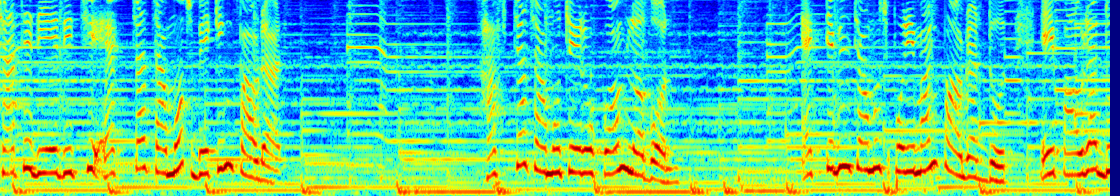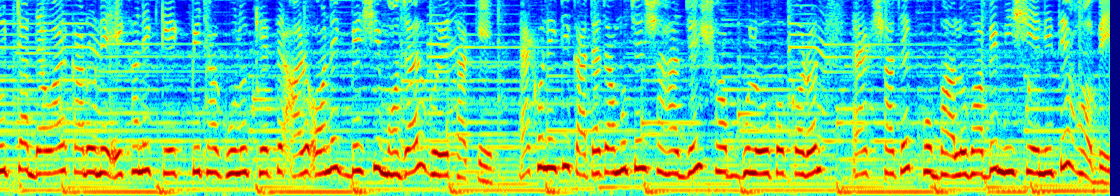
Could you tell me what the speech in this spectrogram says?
সাথে দিয়ে দিচ্ছি এক চা চামচ বেকিং পাউডার। হাফ চা চামচেরও কম লবণ। এক টেবিল চামচ পরিমাণ পাউডার দুধ। এই পাউডার দুধটা দেওয়ার কারণে এখানে কেক পিঠাগুলো খেতে আরও অনেক বেশি মজার হয়ে থাকে। এখন একটি কাঁটা চামচের সাহায্যে সবগুলো উপকরণ একসাথে খুব ভালোভাবে মিশিয়ে নিতে হবে।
